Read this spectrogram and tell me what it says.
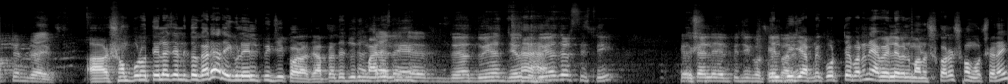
অকটেন ড্রাইভ আর সম্পূর্ণ তেলে চালিত গাড়ি আর এগুলো এলপিজি করা যায়। আপনাদের যদি মাইলেজ নিয়ে যেহেতু দুই হাজার সিসি চাইলে এলপিজি করতে এলপিজি আপনি করতে পারেন অ্যাভেলেবেল মানুষ করে সমস্যা নেই।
